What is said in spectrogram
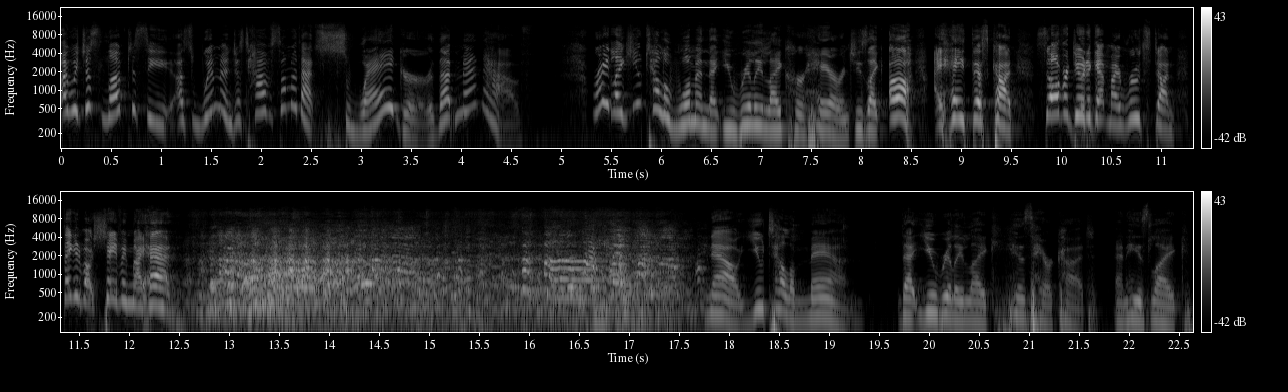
I would just love to see us women just have some of that swagger that men have. Right? Like you tell a woman that you really like her hair, and she's like, oh, I hate this cut. So overdue to get my roots done. Thinking about shaving my head. now, you tell a man that you really like his haircut, and he's like,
